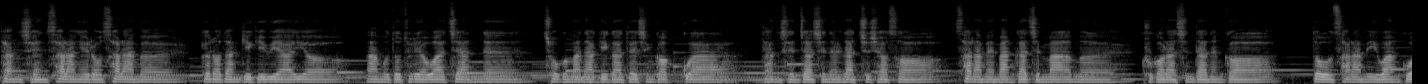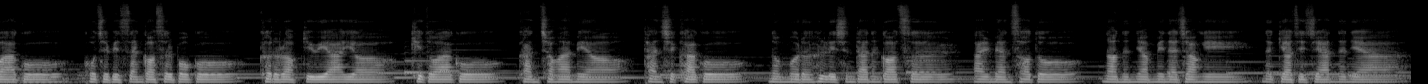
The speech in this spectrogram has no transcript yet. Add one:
당신 사랑으로 사람을 끌어당기기 위하여 아무도 두려워하지 않는 조그만 아기가 되신 것과 당신 자신을 낮추셔서 사람의 망가진 마음을 구걸하신다는 것, 또 사람이 완고하고 고집이 센 것을 보고 그를 얻기 위하여 기도하고 간청하며 탄식하고 눈물을 흘리신다는 것을 알면서도 너는 연민의 정이 느껴지지 않느냐?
